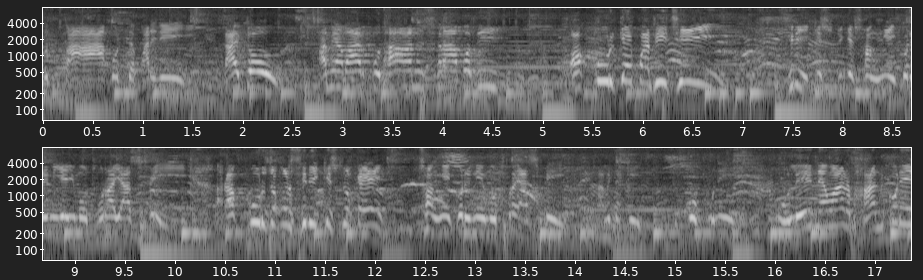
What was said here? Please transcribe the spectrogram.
হত্যা করতে পারিনি। তাই তো আমি আমার প্রধান সেনাপতি অকুরকে পাঠিয়েছি। শ্রীকৃষ্ণকে সঙ্গে করে নিয়ে এই মথুরায় আসবে। আর অকুর যখন শ্রীকৃষ্ণকে সঙ্গে করে নিয়ে মথুরায় আসবে আমি তাকে গোপনে কোলে নেওয়ার ভান করে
